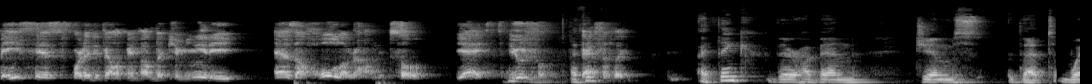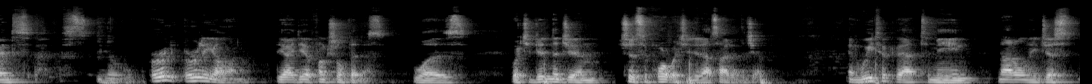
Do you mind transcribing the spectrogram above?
basis for the development of the community as a whole around it. So yeah, it's beautiful. I think, definitely. I think there have been gyms that went, you know, early early on. The idea of functional fitness was what you did in the gym should support what you did outside of the gym, and we took that to mean not only just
